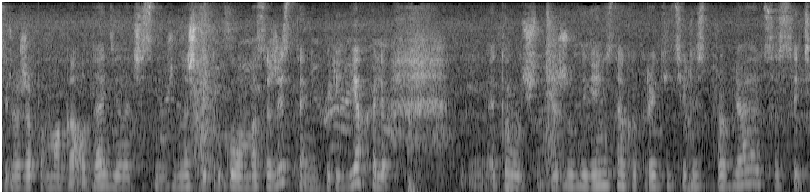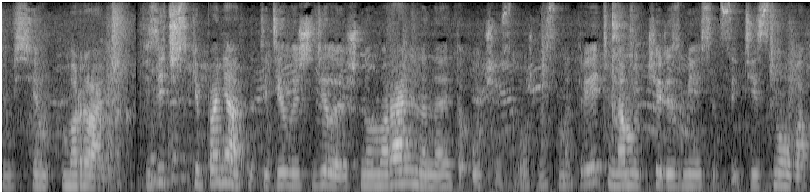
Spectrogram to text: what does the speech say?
Сережа помогал, да, делать. Сейчас уже нашли другого массажиста, они переехали это очень тяжело. Я не знаю, как родители справляются с этим всем морально. Физически понятно, ты делаешь, делаешь, но морально на это очень сложно смотреть. Нам через месяц идти снова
